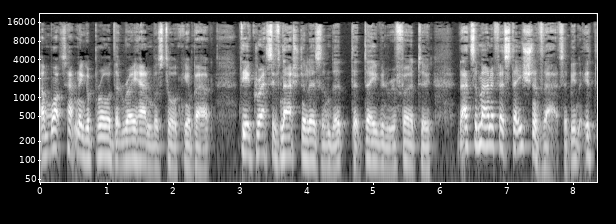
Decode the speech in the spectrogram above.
and what's happening abroad that Rayhan was talking about, the aggressive nationalism that, that David referred to, that's a manifestation of that. I mean, it,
